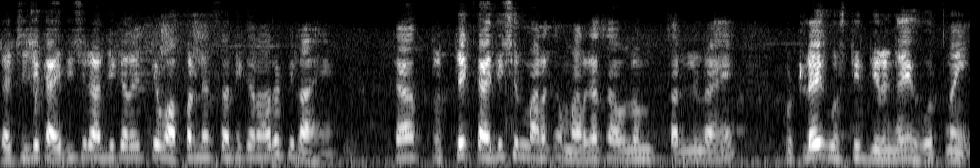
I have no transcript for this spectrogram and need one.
त्याचे जे कायदेशीर अधिकार आहेत ते वापरण्याचा अधिकार आरोपीला आहे. त्या प्रत्येक कायदेशीर मार्ग मार्गाचा अवलंब चाललेला आहे. कुठल्याही गोष्टीत दिरंगाई होत नाही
